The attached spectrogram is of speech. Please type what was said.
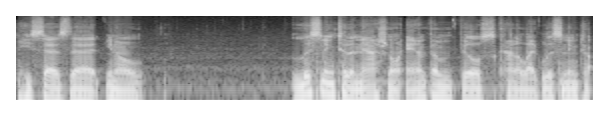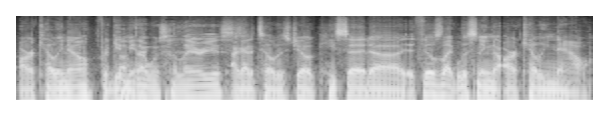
he says that you know, listening to the national anthem feels kind of like listening to R. Kelly now. Forgive me, that was hilarious. I got to tell this joke. He said uh, it feels like listening to R. Kelly now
